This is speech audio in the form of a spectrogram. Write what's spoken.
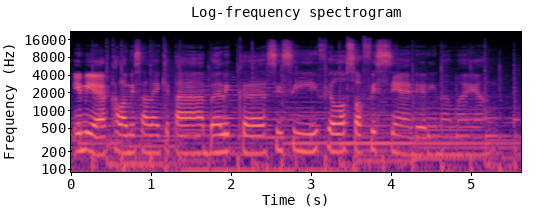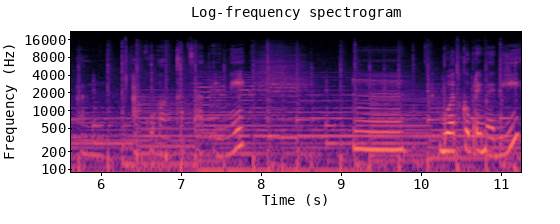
ini ya kalau misalnya kita balik ke sisi filosofisnya dari nama yang um, aku angkat saat ini buatku pribadi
